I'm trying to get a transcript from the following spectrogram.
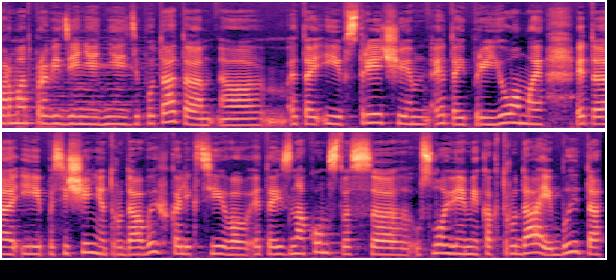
Формат проведения Дней депутата а, – это и встречи, это и приемы, это и посещение трудовых коллективов, это и знакомство с условиями как труда и быта.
